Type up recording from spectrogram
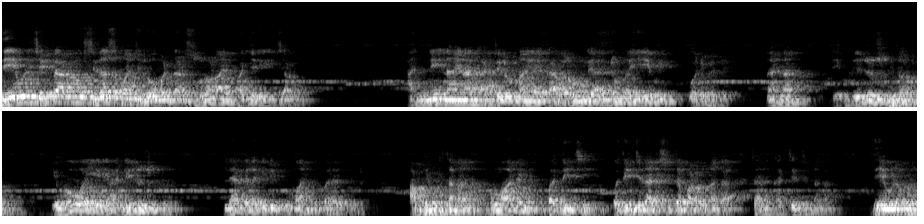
దేవుడు చెప్పాడు శిరస్సు మంచి లోబడి నడుచుకున్నాడు ఆయన పని జరిగించాడు. అన్నీ నాయన కట్టెలు ఉన్నాయి కర్రలు ఉంది అన్నీ ఉన్నాయి ఏమి కోరిపెట్టి నాయన దేవుడే చూసుకుంటాడు యహోవా ఇది అన్నీ చూసుకుంటాడు. లేకలకి నీ కుమారుని పరిస్థితి అప్పుడు తన కుమారుని బంధించి వధించడానికి సిద్ధపడుతుండగా తన కట్టించుండగా దేవుడు అప్పుడు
